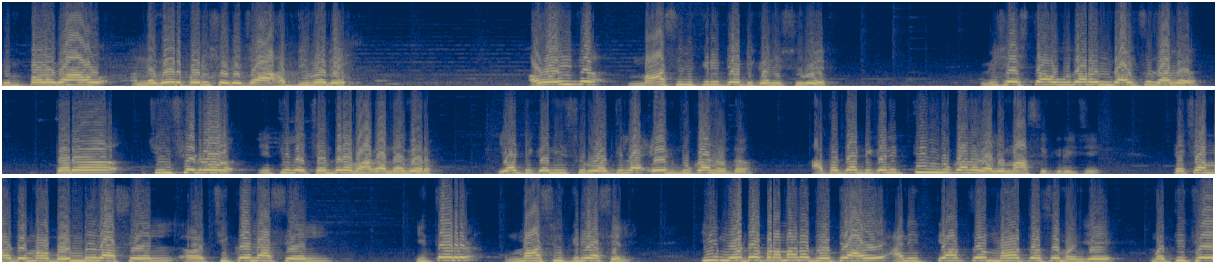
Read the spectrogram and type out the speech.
पिंपळगाव नगर परिषदेच्या हद्दीमध्ये अवैध मांस विक्री त्या ठिकाणी सुरू आहेत. विशेषतः उदाहरण द्यायचं झालं तर चिंचखेड रोड येथील चंद्रभागा नगर या ठिकाणी सुरुवातीला एक दुकान होतं. आता त्या ठिकाणी तीन दुकानं झाली मांस विक्रीची त्याच्यामध्ये मग बोंबील असेल चिकन असेल इतर मांस विक्री असेल ही मोठ्या प्रमाणात होते आहे आणि त्याचं महत्वाचं म्हणजे मग तिथे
